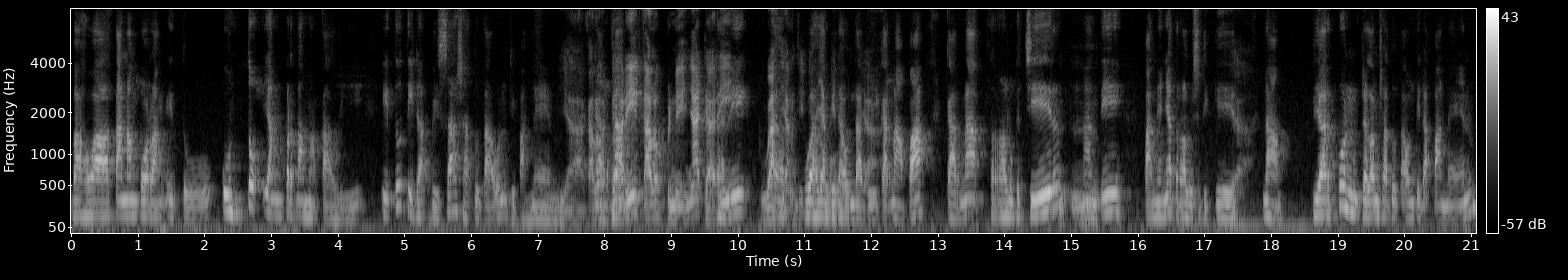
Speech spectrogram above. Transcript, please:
bahwa tanam porang itu untuk yang pertama kali itu tidak bisa satu tahun dipanen. ya kalau Karena- dari kalau benihnya dari, Dari buah eh, yang di buah yang di daun tadi. Ya. Karena apa? Karena terlalu kecil, Mm-mm. nanti panennya terlalu sedikit. Ya. Nah, biarpun dalam satu tahun tidak panen,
